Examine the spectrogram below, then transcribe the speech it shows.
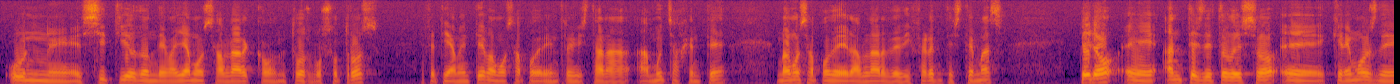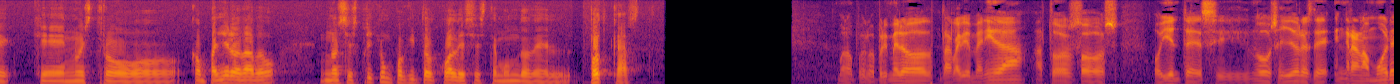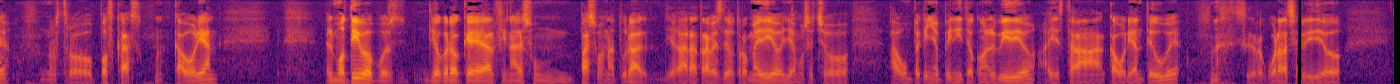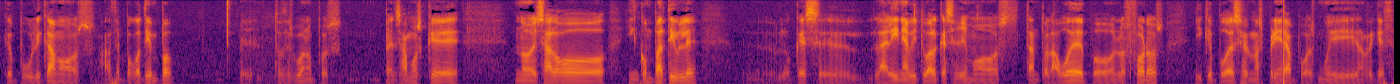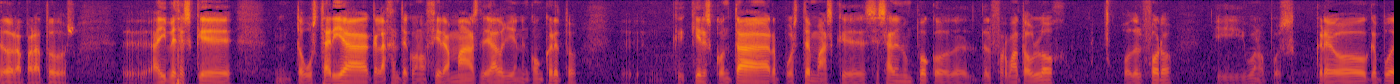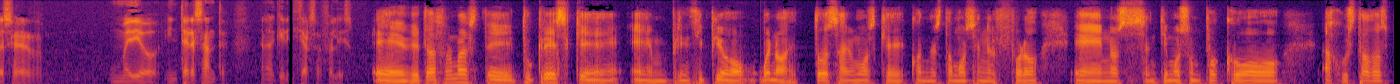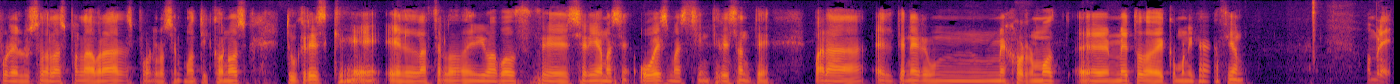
un sitio donde vayamos a hablar con todos vosotros. Efectivamente, vamos a poder entrevistar a, a mucha gente, vamos a poder hablar de diferentes temas pero eh, antes de todo eso, eh, queremos que nuestro compañero Dado nos explique un poquito cuál es este mundo del podcast. Bueno, pues lo primero, dar la bienvenida a todos los oyentes y nuevos seguidores de Engrana Muere, nuestro podcast Caborian. El motivo, pues yo creo que al final es un paso natural, llegar a través de otro medio, ya hemos hecho algún pequeño pinito con el vídeo, ahí está Caborian TV, si recuerdas el vídeo que publicamos hace poco tiempo. Eh, entonces, bueno, pues pensamos que no es algo incompatible eh, lo que es eh, la línea habitual que seguimos tanto en la web o en los foros y que puede ser una experiencia pues muy enriquecedora para todos. hay veces que te gustaría que la gente conociera más de alguien en concreto, que quieres contar pues temas que se salen un poco del formato blog o del foro y bueno, pues creo que puede ser un medio interesante en el que iniciarse feliz. Eh, de todas formas, eh, ¿tú crees que en principio, bueno, todos sabemos que cuando estamos en el foro eh, nos sentimos un poco ajustados por el uso de las palabras, por los emoticonos. ¿Tú crees que el hacerlo de viva voz sería más o es más interesante para el tener un mejor método de comunicación? Hombre,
